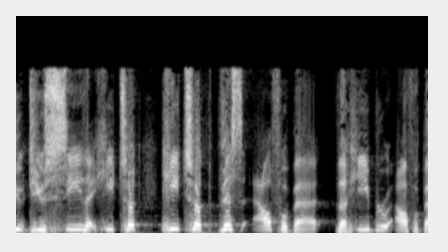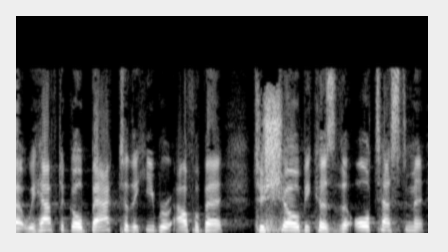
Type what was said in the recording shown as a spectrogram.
you, do you see that he took, he took this alphabet, the Hebrew alphabet. We have to go back to the Hebrew alphabet to show because the Old Testament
